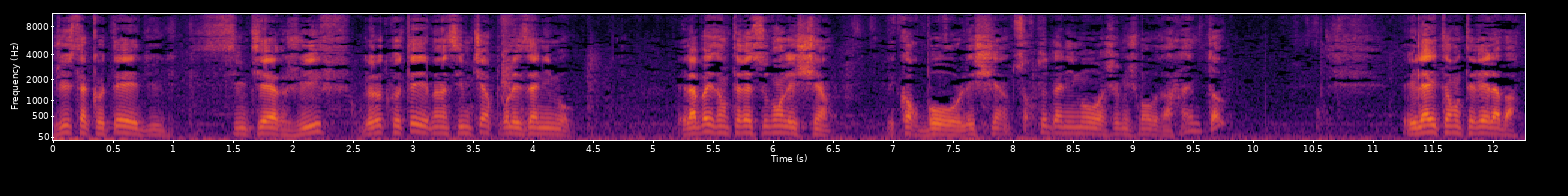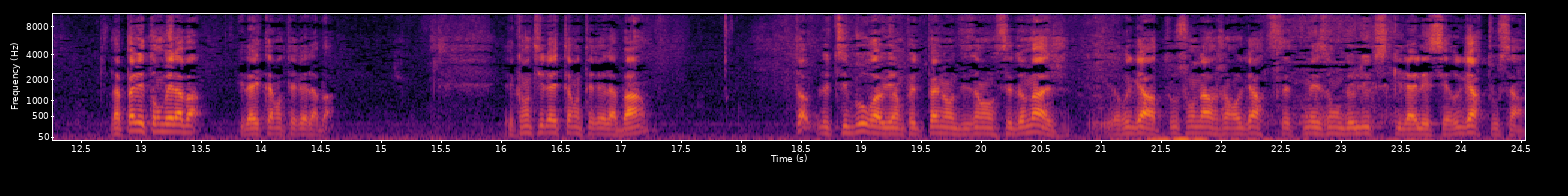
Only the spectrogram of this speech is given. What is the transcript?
juste à côté du cimetière juif, de l'autre côté, il y avait un cimetière pour les animaux. Et là-bas, ils enterraient souvent les chiens, les corbeaux, les chiens, toutes sortes d'animaux. Et il a été enterré là-bas. La pelle est tombée là-bas. Il a été enterré là-bas. Et quand il a été enterré là-bas, top, le Tibour a eu un peu de peine en disant c'est dommage. Il regarde tout son argent, regarde cette maison de luxe qu'il a laissée, regarde tout ça.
